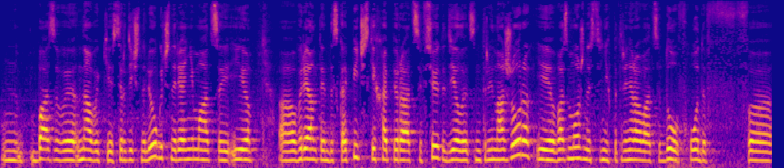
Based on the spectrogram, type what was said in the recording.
базовые навыки сердечно-легочной реанимации и э, варианты эндоскопических операций. Все это делается на тренажерах, и возможность у них потренироваться до входа в э,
